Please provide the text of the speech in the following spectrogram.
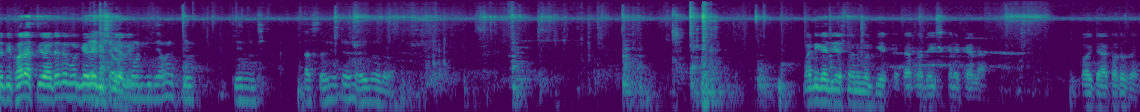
যদি তুই এটা তো মুরগি দিতে হবে। দিয়ে মাটি আসতে মানে মুরগি একটা, তারপর দেশ কেন খেলা। কয়টা, কত যায়?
